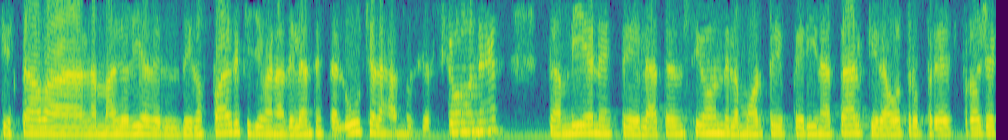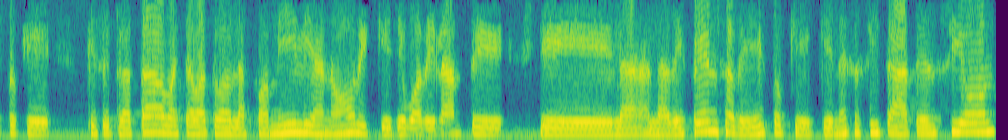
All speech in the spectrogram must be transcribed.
que estaba la mayoría de, los padres que llevan adelante esta lucha, las asociaciones, también este, la atención de la muerte perinatal, que era otro proyecto que que se trataba, estaba toda la familia, ¿no? De que llevó adelante eh, la, la, defensa de esto que, que necesita atención,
